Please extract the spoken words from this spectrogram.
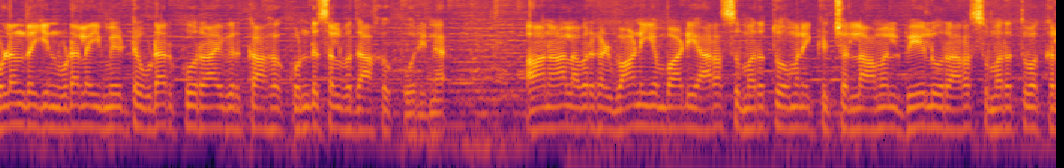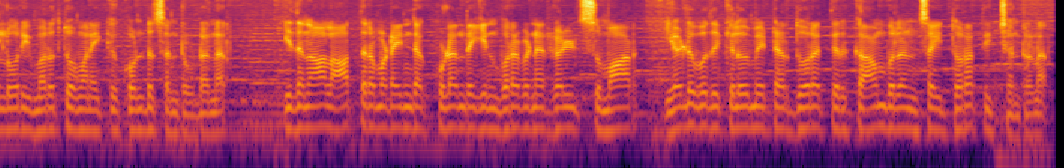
குழந்தையின் உடலை மீட்டு உடற்கூறாய்விற்காக கொண்டு செல்வதாக கூறினர். ஆனால் அவர்கள் வாணியம்பாடி அரசு மருத்துவமனைக்கு செல்லாமல் வேலூர் அரசு மருத்துவக் கல்லூரி மருத்துவமனைக்கு கொண்டு சென்றுள்ளனர் இதனால் ஆத்திரமடைந்த குழந்தையின் உறவினர்கள் சுமார் எழுபது கிலோமீட்டர் தூரத்திற்கு ஆம்புலன்ஸை துரத்திச் சென்றனர்.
